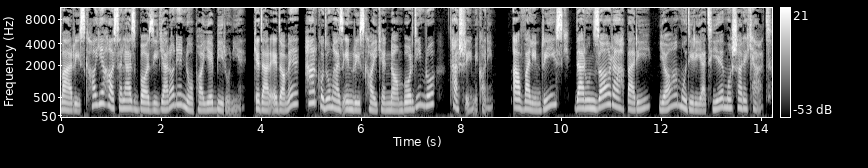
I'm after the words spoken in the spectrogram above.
و ریسک های حاصل از بازیگران نوپای بیرونیه که در ادامه هر کدوم از این ریسک هایی که نام بردیم رو تشریح می کنیم. اولین ریسک درونزا رهبری یا مدیریتی مشارکت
